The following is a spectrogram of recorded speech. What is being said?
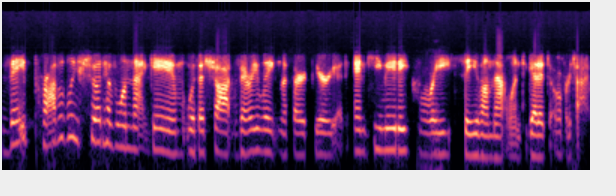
they probably should have won that game with a shot very late in the third period, and he made a great save on that one to get it to overtime.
